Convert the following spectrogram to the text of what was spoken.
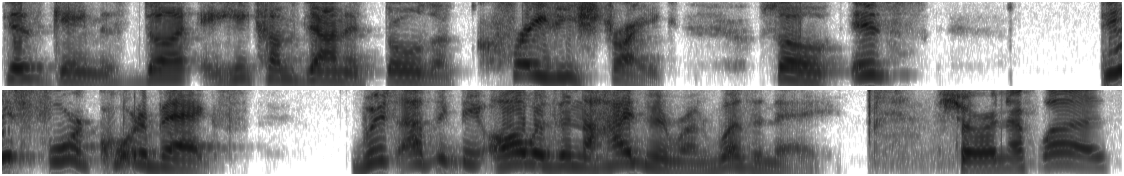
this game is done, and he comes down and throws a crazy strike. So it's these four quarterbacks, which I think they all was in the Heisman run, wasn't they? Sure enough, was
